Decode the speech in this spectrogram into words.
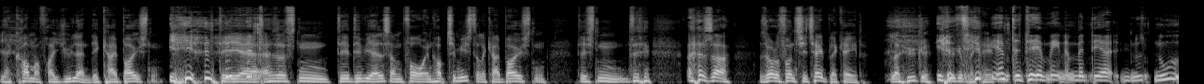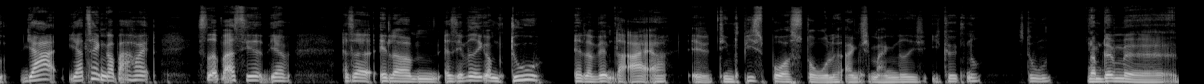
jeg kommer fra Jylland, det er Kai Bøjsen. Det er altså sådan, det er det, vi alle sammen får. En optimist eller Kai Bøjsen. Det er sådan, det, altså, så har du fået en citatplakat. Eller hygge, hyggeplakat. Jamen, det er det, jeg mener, men det er, nu, nu jeg, jeg tænker bare højt. Jeg sidder bare og siger, jeg, altså, eller, om- altså, jeg ved ikke, om du eller hvem, der ejer øh, din bisbordstole arrangement nede i, i køkkenet, stuen. Nå, men dem, øh,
